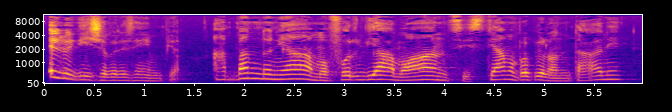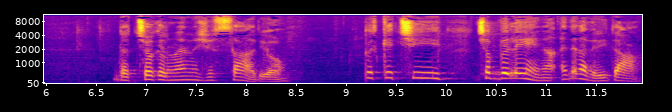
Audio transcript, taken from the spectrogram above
E lui dice per esempio, abbandoniamo, forviamo, anzi stiamo proprio lontani da ciò che non è necessario, perché ci, ci avvelena ed è la verità.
